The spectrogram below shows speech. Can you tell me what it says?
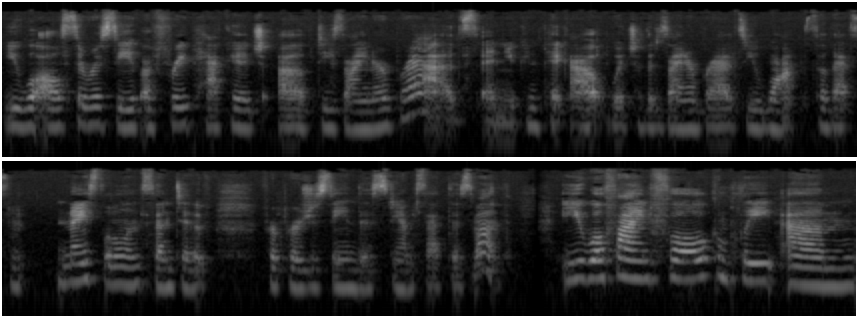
you will also receive a free package of designer brads, and you can pick out which of the designer brads you want. So that's nice little incentive for purchasing this stamp set this month. You will find full, complete um,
